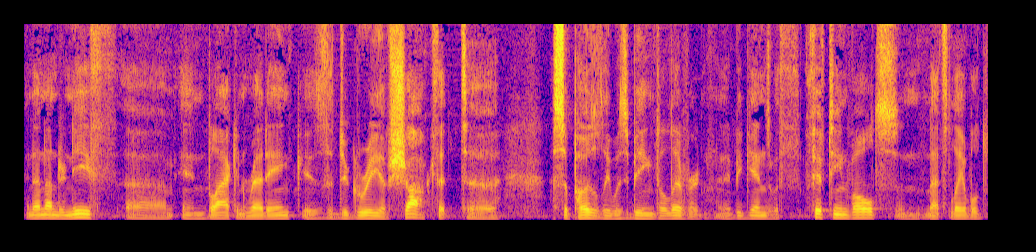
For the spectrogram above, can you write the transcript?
And then underneath, um, in black and red ink, is the degree of shock that uh, supposedly was being delivered. And it begins with 15 volts, and that's labeled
